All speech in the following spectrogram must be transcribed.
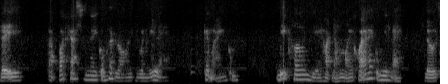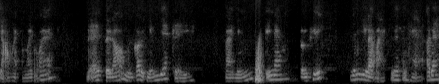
Thì tập podcast hôm nay cũng hết rồi, thì mình nghĩ là các bạn cũng biết hơn về hoạt động ngoại khóa cũng như là lựa chọn hoạt động ngoại khóa để từ đó mình có được những giá trị và những kỹ năng cần thiết giống như là bạn Lê Thanh Hà ở đây.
